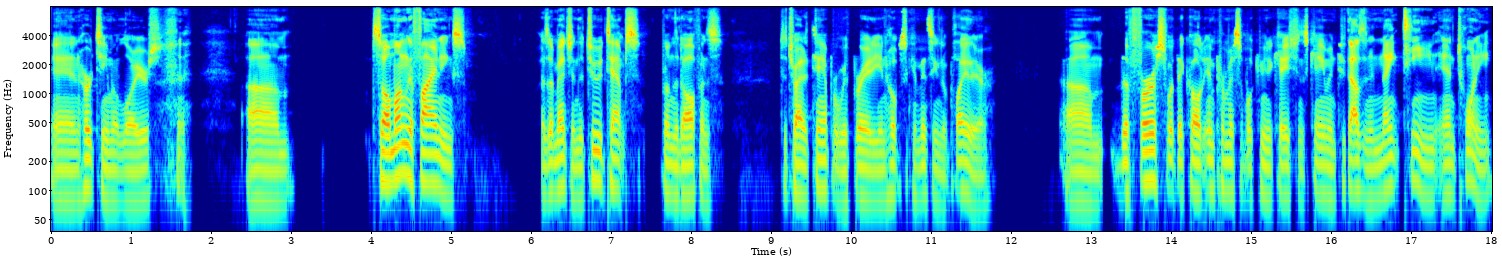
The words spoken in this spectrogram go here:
and her team of lawyers. um, so among the findings as I mentioned, the two attempts from the Dolphins to try to tamper with Brady in hopes of convincing him to play there. Um, the first, what they called impermissible communications, came in 2019 and 20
